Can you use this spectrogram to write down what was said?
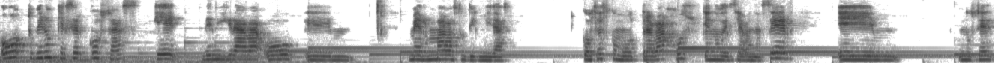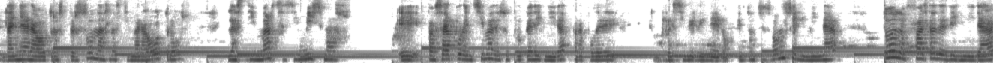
o tuvieron que hacer cosas que denigraba o em, mermaba su dignidad. Cosas como trabajos que no deseaban hacer, em, no sé, dañar a otras personas, lastimar a otros, lastimarse a sí mismos eh, pasar por encima de su propia dignidad para poder recibir dinero. Entonces vamos a eliminar toda la falta de dignidad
